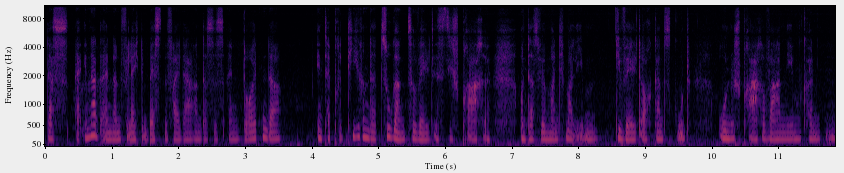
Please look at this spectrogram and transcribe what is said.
das erinnert einen dann vielleicht im besten Fall daran, dass es ein deutender, interpretierender Zugang zur Welt ist, die Sprache. Und dass wir manchmal eben die Welt auch ganz gut ohne Sprache wahrnehmen könnten.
